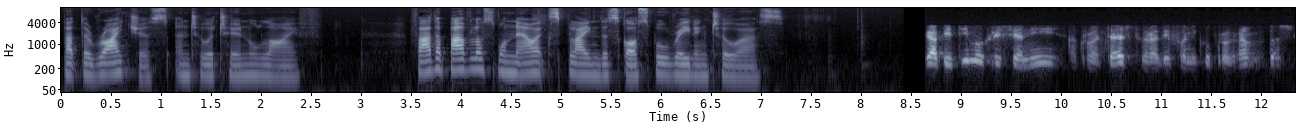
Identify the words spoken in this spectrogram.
but the righteous into eternal life. Father Pavlos will now explain this gospel reading to us. Αγαπητοί μου χριστιανοί ακροατές του ραδιοφωνικού προγράμματος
